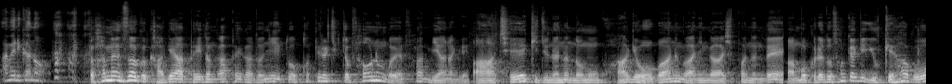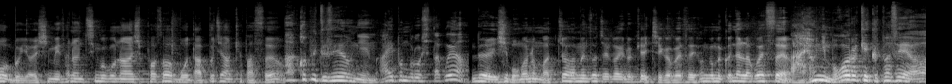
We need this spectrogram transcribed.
아메리카노. 그 하면서 그 가게 앞에 있던 카페 가더니 또 커피를 직접 사오는 거예요. 사람 미안하게. 아, 제 기준에는 너무 과하게 오버하는 거 아닌가 싶었는데, 아, 뭐 그래도 성격이 유쾌하고 뭐 열심히 사는 친구구나 싶어서 뭐 나쁘지 않게 봤어요. 아, 커피 드세요, 형님. 아이폰 보러 오셨다고요? 근데 25만 원 맞죠? 하면서 제가 이렇게 지갑에서 현금을 꺼내려고 했어요. 아, 형님 뭐가 그렇게 급하세요?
